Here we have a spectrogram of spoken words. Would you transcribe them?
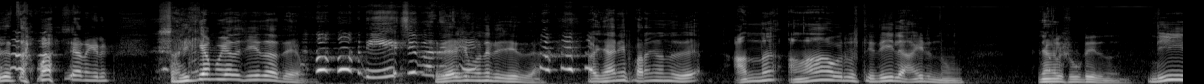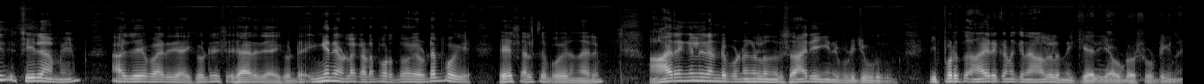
ഇത് തമാശയാണെങ്കിലും സഹിക്കാൻ വയ്യാതെ ചെയ്തത് അദ്ദേഹം. ദേഷ്യം വന്നു. ദേഷ്യം വന്നിട്ട് ചെയ്തതാണ് ഞാനീ പറഞ്ഞു വന്നത് അന്ന് ആ ഒരു സ്ഥിതിയിലായിരുന്നു ഞങ്ങൾ ഷൂട്ട് ചെയ്തിരുന്നത്. ഈ ശീലാമ്മയും അജയഭാരതി ആയിക്കോട്ടെ ശാരദ ആയിക്കോട്ടെ ഇങ്ങനെയുള്ള കടപ്പുറത്തോ എവിടെ പോയി ഏത് സ്ഥലത്ത് പോയിരുന്നാലും ആരെങ്കിലും രണ്ട് പെണ്ണുങ്ങളിലൊന്നൊരു ഒരു സാരി ഇങ്ങനെ പിടിച്ചു കൊടുക്കും. ഇപ്പുറത്ത് ആയിരക്കണക്കിന് ആളുകൾ നിൽക്കുകയായിരിക്കും ഔട്ട്ഡോർ ഷൂട്ടിങ്ങിന്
